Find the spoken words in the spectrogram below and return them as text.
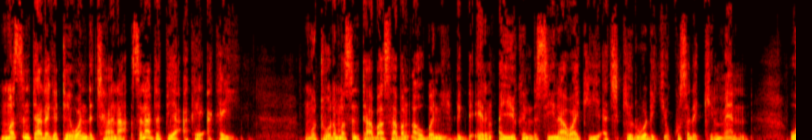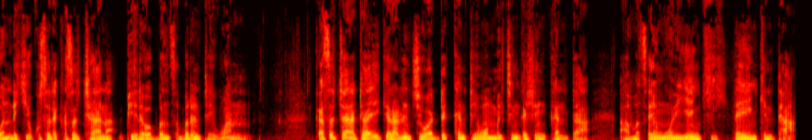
masunta daga taiwan da china suna tafiya akai-akai mutuwar masunta ba sabon abu ba ne duk da irin ayyukan da sinawa ke yi a cikin ruwa da ke kusa da kinmen wanda ke kusa da ƙasar china fiye da babban tsibirin taiwan ƙasar china ta yi ikirarin cewa dukkan taiwan mai cin gashin kanta a matsayin wani yanki na yankinta.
